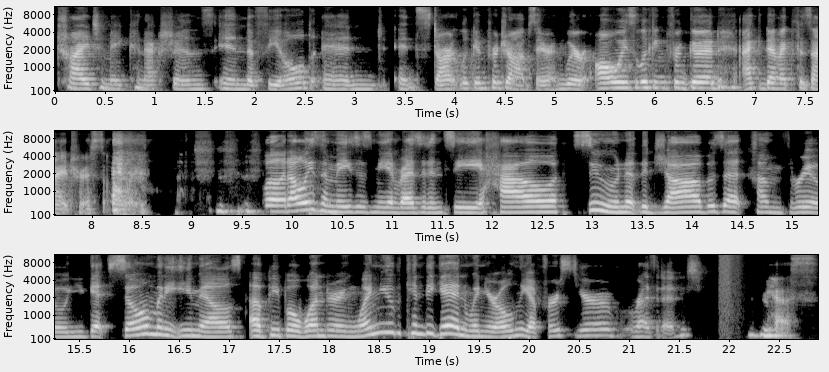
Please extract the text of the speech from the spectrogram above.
try to make connections in the field and and start looking for jobs there and we're always looking for good academic physiatrists always well, it always amazes me in residency how soon the jobs that come through. You get so many emails of people wondering when you can begin when you're only a first year resident. Yes.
